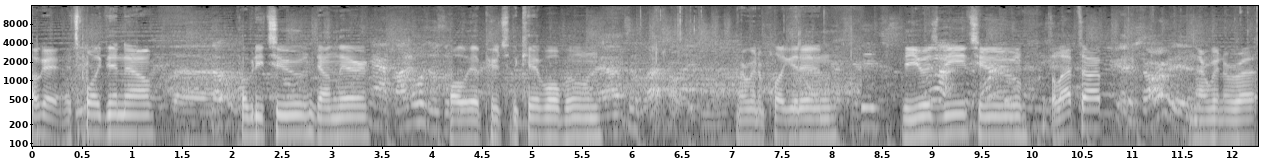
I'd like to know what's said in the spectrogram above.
Okay, it's plugged in now. OBD2 down there, all the way up here to the cable, boom. Now we're gonna plug it in, the USB to the laptop. Now we're gonna,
